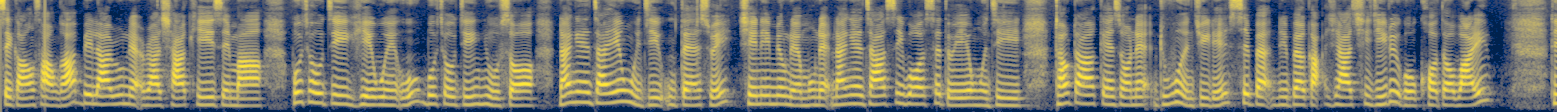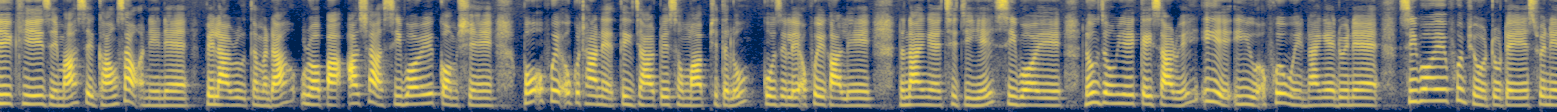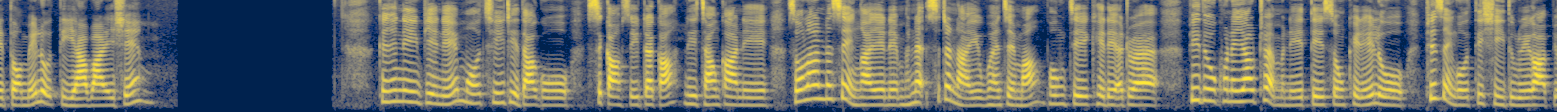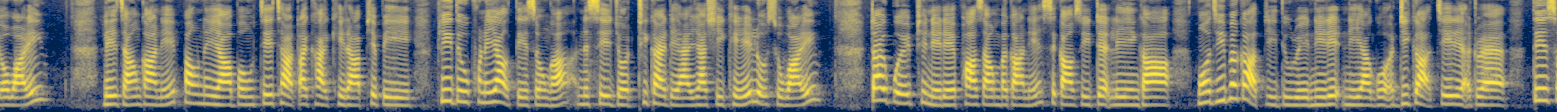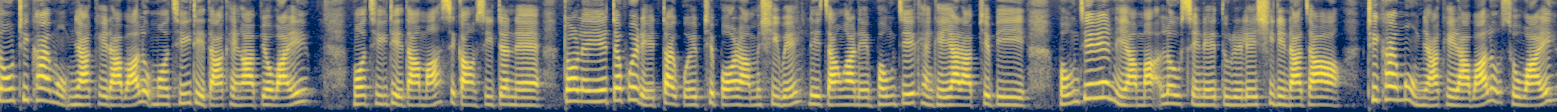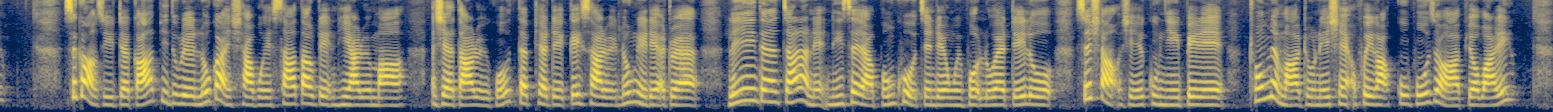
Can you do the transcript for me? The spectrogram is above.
စစ်ကောင်ဆောင်ကဘေလာရုနဲ့ရုရှားခီးစင်မှာဗိုလ်ချုပ်ကြီးရေဝင်ဦးဗိုလ်ချုပ်ကြီးညိုစောနိုင်ငံခြားရေးဝန်ကြီးဦးတန်းဆွေရှင်းနေမြုံနယ်မှုနဲ့နိုင်ငံခြားစီးပွားဆက်သွယ်ရေးဝန်ကြီးဒေါက်တာကယ်စော်နဲ့ဒူးဝန်ကြီးတဲ့စစ်ဘက်နေဘက်ကအရာရှိကြီးတွေကိုခေါ်တော်ပါတယ်။ ဒီခရီးစဉ်မှာစစ်ခေါင်းဆောင်အနေနဲ့ဘယ်လာရုသမ္မတဥရောပအာရှစီးပွားရေးကော်မရှင်ဘိုးအဖွဲ့ဥက္ကဋ္ဌနဲ့တေချာတွေ့ဆုံမှာဖြစ်တယ်လို့ကိုယ်စားလှယ်အဖွဲ့ကလည်းနိုင်ငံချစ်ကြည်ရေးစီးပွားရေးလုံခြုံရေးကိစ္စတွေ EAEU အဖွဲ့ဝင်နိုင်ငံတွေနဲ့စီးပွားရေးဖွံ့ဖြိုးတိုးတက်ရေးဆွေးနွေးတော်မယ်လို့သိရပါတယ်ရှင်။ ကရင်ပြည်နယ်မော်ချီဒေသကိုစစ်ကောင်စီတပ်ကလေကြောင်းကနေဇွန်လ25ရက်နေ့မနက်7:00နာရီဝန်းကျင်မှာဘုံကျဲခဲ့တဲ့အတွက်ပြည်သူ9ယောက်ထက်မနည်းသေဆုံးခဲ့တယ်လို့ဖြစ်စဉ်ကိုသိရှိသူတွေကပြောပါတယ်။ လေကြောင်းကနေပေါင်200ပုံကျေးချတိုက်ခိုက်ခဲ့တာဖြစ်ပြီးပြည်သူ9ယောက်သေဆုံးက20ကျော်ထိခိုက်ဒဏ်ရာရရှိခဲ့တယ်လို့ဆိုပါတယ်။တိုက်ပွဲဖြစ်နေတဲ့ဖားဆောင်ဘက်ကနေစစ်ကောင်စီတပ်လေရင်ကမော်ကြီးဘက်ကပြည်သူတွေနေတဲ့နေရာကိုအဓိကကျေးတဲ့အတွက်သေဆုံးထိခိုက်မှုများခဲ့တာပါလို့မော်ချီဒေတာခင်ကပြောပါတယ်။မော်ချီဒေတာမှာစစ်ကောင်စီတပ်နဲ့တော်လေရေးတပ်ဖွဲ့တွေတိုက်ပွဲဖြစ်ပေါ်တာမရှိဘဲလေကြောင်းကနေဘုံကျေးခံခဲ့ရတာဖြစ်ပြီးဘုံကျေးတဲ့နေရာမှာအလုဆင်တဲ့သူတွေလည်းရှိနေတာကြောင့်ထိခိုက်မှုများခဲ့တာပါလို့ဆိုပါတယ်စစ်ကောင်စီတပ်ကပြည်သူတွေလောက်ကင်ရှာပွဲစားတောက်တဲ့နေရာတွေမှာအရက်သားတွေကိုတပ်ဖြတ်တဲ့ကိစ္စတွေလုပ်နေတဲ့အတွက်လေရင်တန်ကြားတာနဲ့နှီးဆက်ရဘုံခိုကျင်းတဲ့ဝင်ဖို့လိုအပ်တယ်လို့စစ်ဆောင်အရေးကူညီပေးတဲ့ထုံးမြန်မာ donation အဖွဲ့ကကိုဖိုးကျော်ကပြောပါတယ်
